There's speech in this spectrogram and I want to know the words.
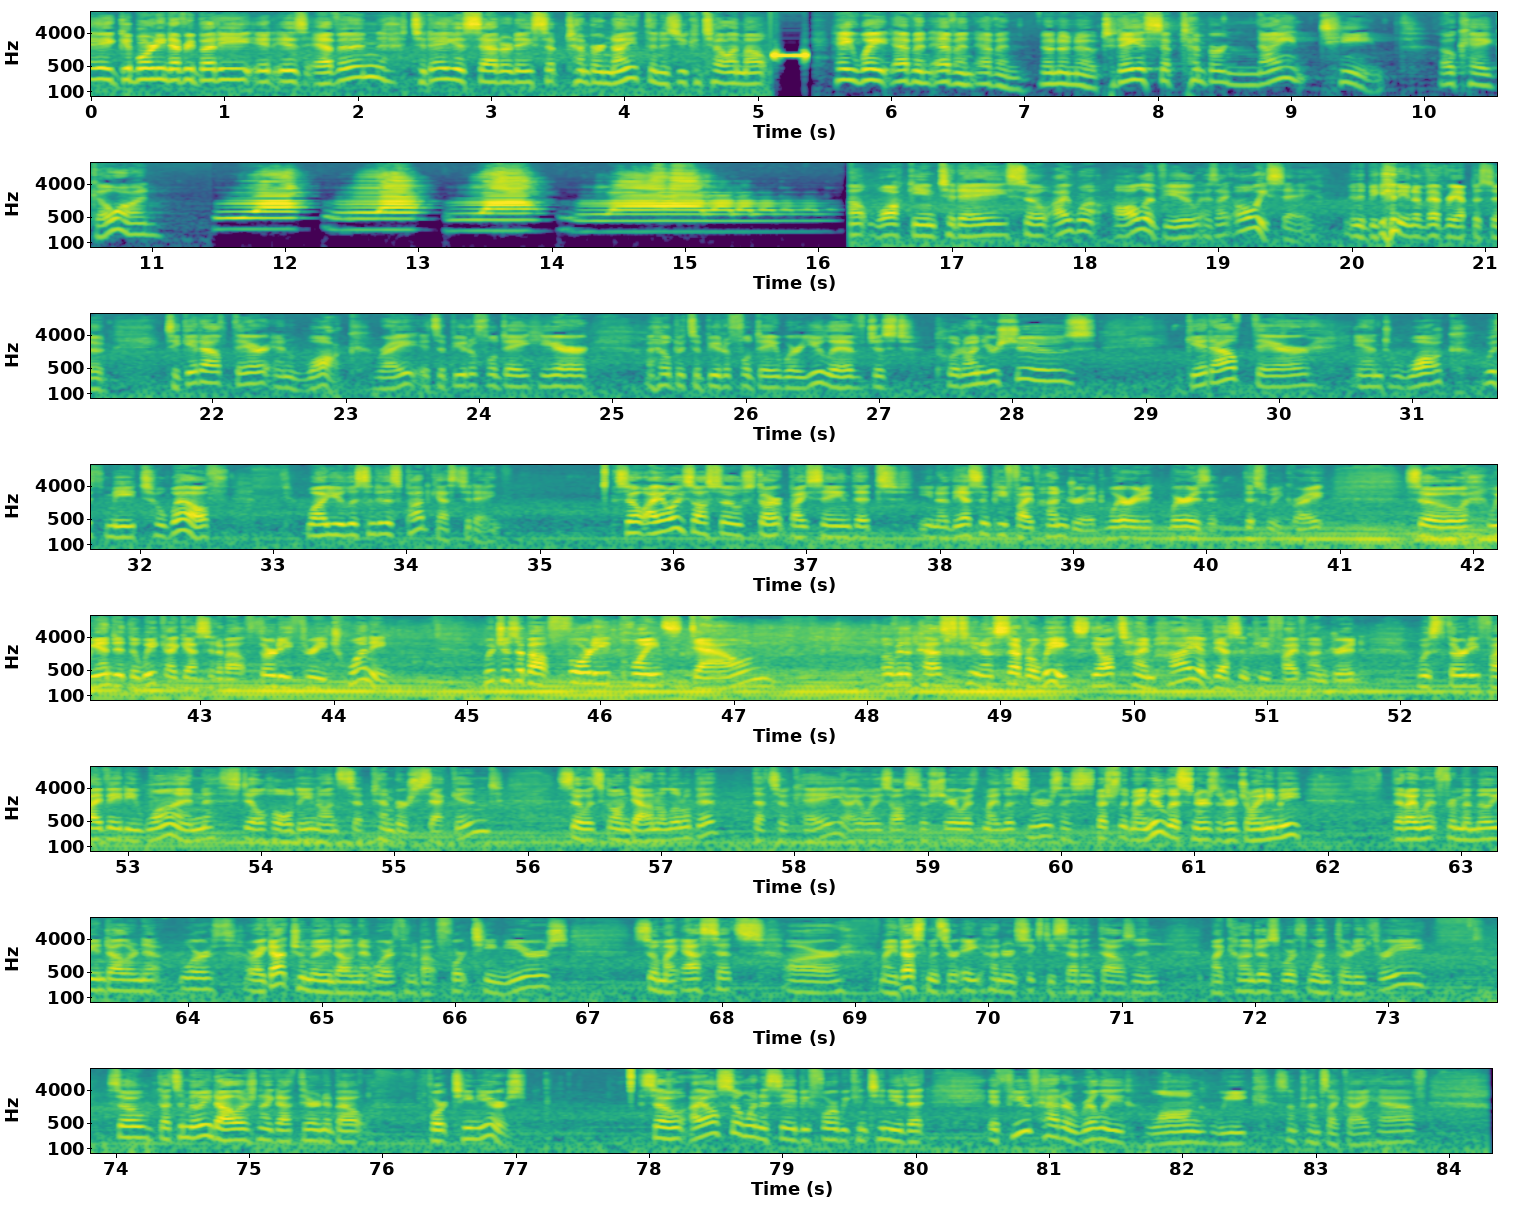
Hey, good morning, everybody. It is Evan. Today is Saturday, September 9th, and as you can tell, I'm out. Hey, wait, Evan, Evan, Evan. No, no, no. Today is September 19th. Okay, go on. Out walking today, so I want all of you, as I always say in the beginning of every episode, to get out there and walk, right? It's a beautiful day here. I hope it's a beautiful day where you live. Just put on your shoes get out there and walk with me to wealth while you listen to this podcast today. So I always also start by saying that you know the S&P 500 where it, where is it this week, right? So we ended the week I guess at about 3320, which is about 40 points down over the past, you know, several weeks. The all-time high of the S&P 500 was 3581 still holding on September 2nd. So it's gone down a little bit. That's okay. I always also share with my listeners, especially my new listeners that are joining me, that I went from a million dollar net worth, or I got to a million dollar net worth in about 14 years. So my assets are, my investments are 867,000. My condo's worth 133. So that's a million dollars, and I got there in about 14 years. So, I also want to say before we continue that if you've had a really long week, sometimes like I have,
